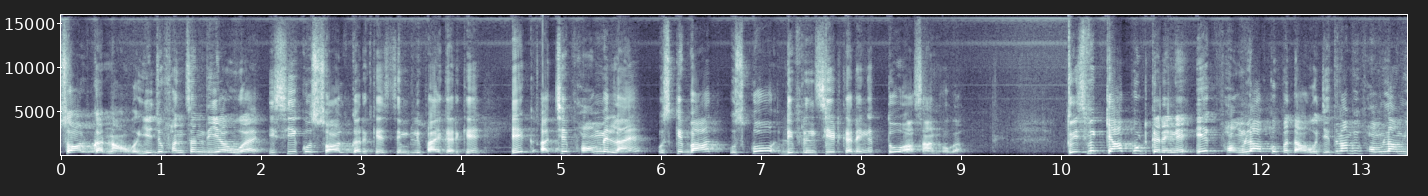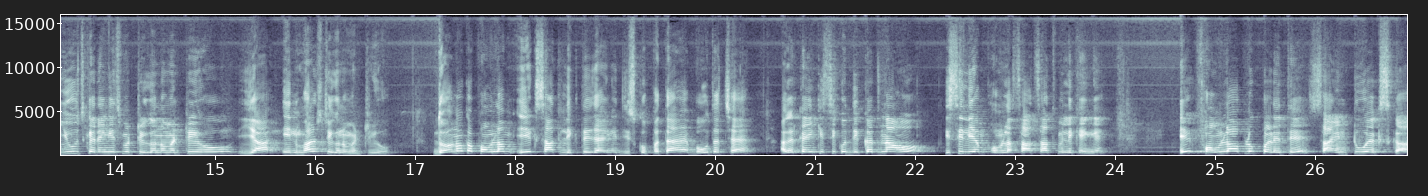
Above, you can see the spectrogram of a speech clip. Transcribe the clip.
सॉल्व करना होगा। ये जो फ़ंक्शन दिया हुआ है, इसी को सॉल्व करके सिंप्लीफाई करके, एक अच्छे फॉर्म में लाएँ, उसके बाद उसको डिफ्रेंशिएट करेंगे तो आसान होगा। तो इसमें क्या पुट करेंगे? एक फॉर्मूला आपको पता हो, जितना भी फॉर्मूला हम यूज़ करेंगे, इसमें ट्रिगोनोमेट्री हो या इनवर्स ट्रिगोनोमेट्री हो, दोनों का फॉर्मूला हम एक साथ लिखते जाएँगे, जिसको पता है, बहुत अच्छा है। अगर कहीं किसी को दिक्कत ना हो, इसीलिए हम फॉर्मूला साथ साथ में लिखेंगे। एक फॉर्मूला आप लोग पढ़े थे साइन टू एक्स का,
